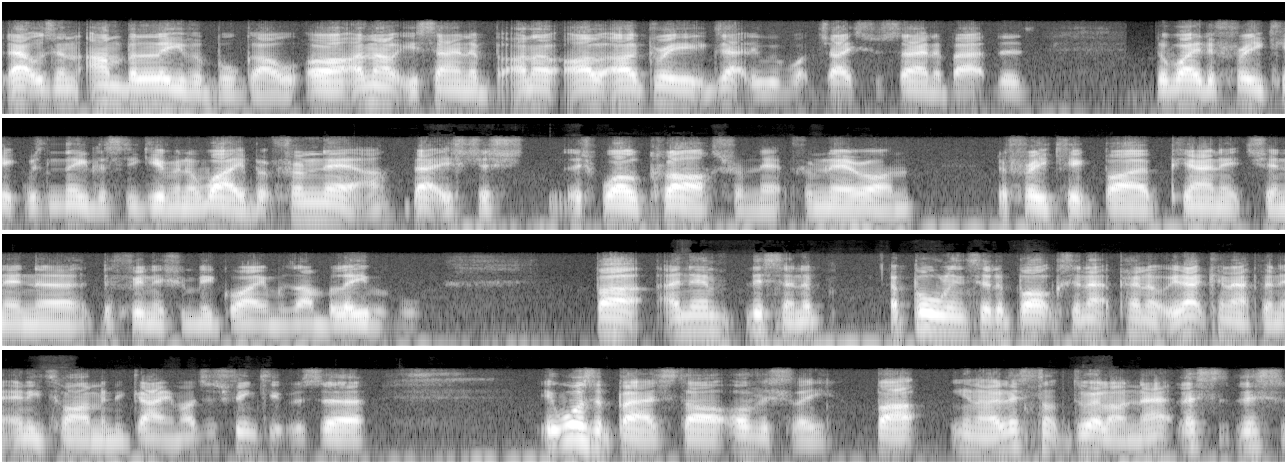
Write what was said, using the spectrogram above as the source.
That was an unbelievable goal. I know what you're saying. I know I, I agree exactly with what Jace was saying about the the way the free kick was needlessly given away. But from there, that is just it's world class. From there, from there on, the free kick by Pjanic and then uh, the finish from Higuain was unbelievable. But and then listen, a, a, ball into the box and that penalty that can happen at any time in the game. I just think it was a it was a bad start, obviously. But you know, let's not dwell on that. Let's let's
